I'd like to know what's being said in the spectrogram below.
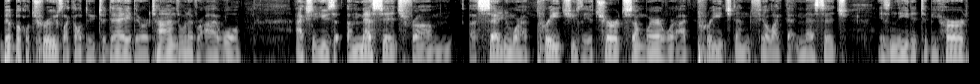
biblical truths, like I'll do today. There are times whenever I will actually use a message from a setting where I preach, usually a church somewhere where I've preached and feel like that message is needed to be heard.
